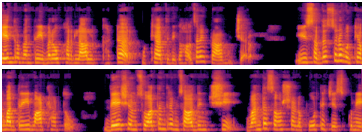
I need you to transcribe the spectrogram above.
కేంద్ర మంత్రి మనోహర్ లాల్ ఖట్టర్ ముఖ్య అతిథిగా హాజరై ప్రారంభించారు. ఈ సదస్సులో ముఖ్యమంత్రి మాట్లాడుతూ దేశం స్వాతంత్ర్యం సాధించి వంద సంవత్సరాలు పూర్తి చేసుకునే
